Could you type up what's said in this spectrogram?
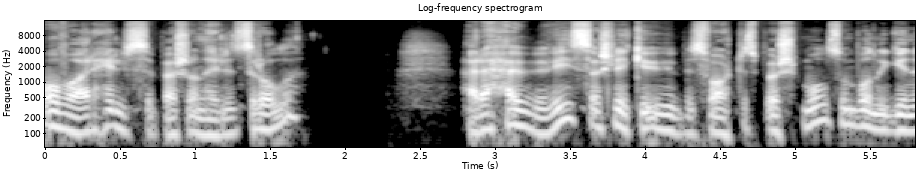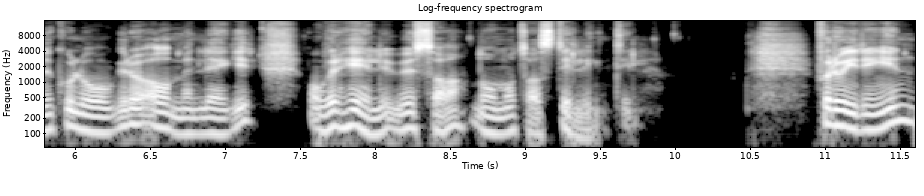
og hva er helsepersonellets rolle? Her er haugevis av slike ubesvarte spørsmål som både gynekologer og allmennleger over hele USA nå må ta stilling til. Forvirringen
